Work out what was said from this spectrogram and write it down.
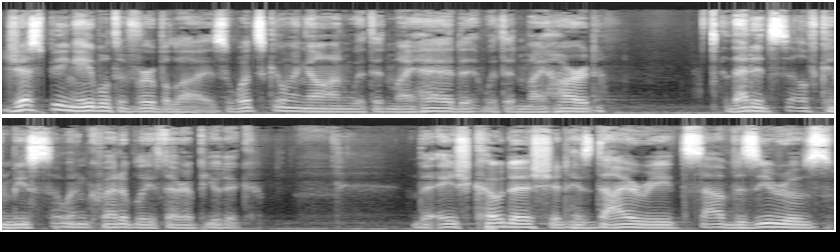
Just being able to verbalize what's going on within my head, within my heart, that itself can be so incredibly therapeutic. The Eish Kodesh in his diary, Tzav Ziruz,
